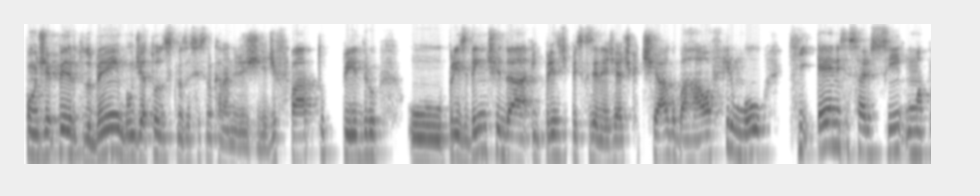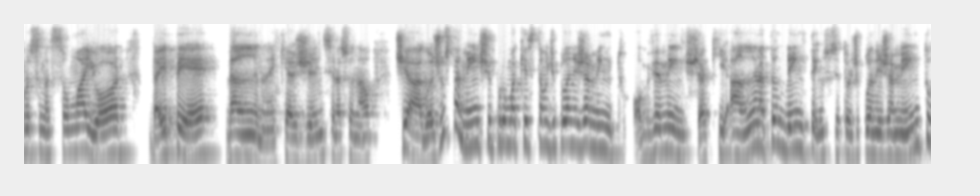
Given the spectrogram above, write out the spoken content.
Bom dia, Pedro, tudo bem? Bom dia a todos que nos assistem no canal Energia. De fato, Pedro, o presidente da empresa de pesquisa energética, Tiago Barral, afirmou que é necessário sim uma aproximação maior da EPE da ANA, né, que é a Agência Nacional de Água, justamente por uma questão de planejamento, obviamente, já que a ANA também tem o setor de planejamento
